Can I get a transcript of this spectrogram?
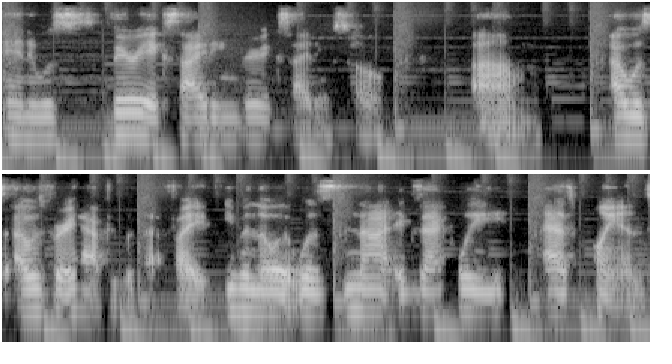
and it was very exciting very exciting so um, I was I was very happy with that fight, even though it was not exactly as planned.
